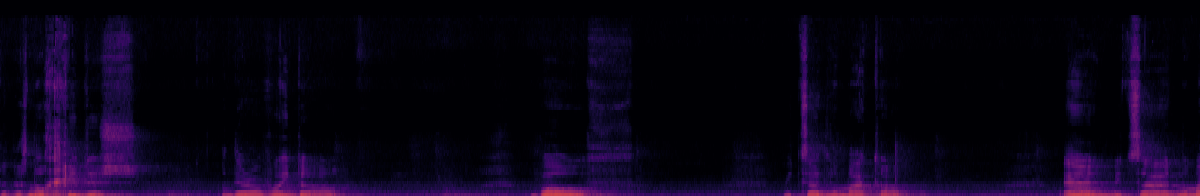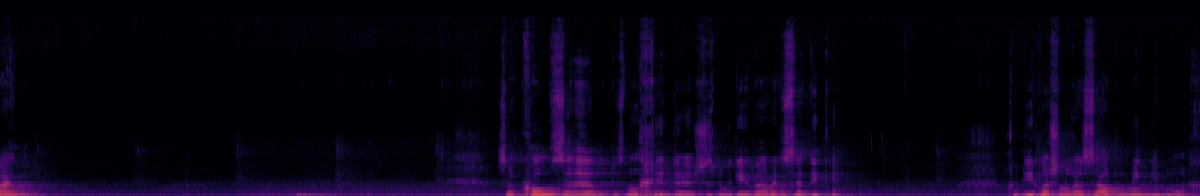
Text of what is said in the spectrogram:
There's no Chiddush in their Avodah both mitzad Lamata and mitzad Lamayla. So kol zeh, there's no chiddush, has been gave of the tzaddikim. Chodik lashon razal b'min nimlach,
